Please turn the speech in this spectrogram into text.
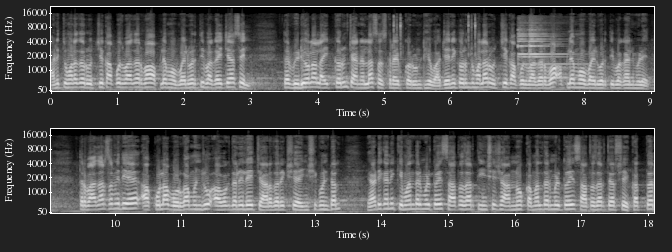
आणि तुम्हाला जर रोजचे कापूस बाजारभाव आपल्या मोबाईलवरती बघायचे असेल तर व्हिडिओला लाईक करून चॅनलला सबस्क्राईब करून ठेवा. जेणेकरून तुम्हाला रोजचे कापूस बाजारभाव आपल्या मोबाईलवरती बघायला मिळेल. तर बाजार समिती आहे अकोला बोरगा मंजू आवक झालेली आहे चार हजार एकशे ऐंशी क्विंटल. या ठिकाणी किमान दर मिळतोय सात हजार तीनशे शहाण्णव कमाल दर मिळतोय सात हजार चारशे एकाहत्तर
